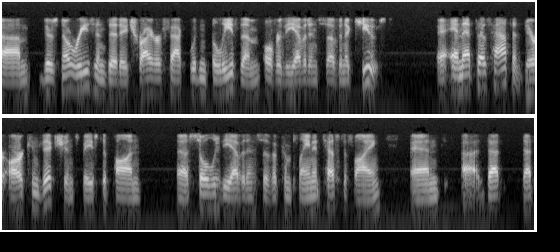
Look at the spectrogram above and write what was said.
um, there's no reason that a trier of fact wouldn't believe them over the evidence of an accused. And that does happen. There are convictions based upon uh, solely the evidence of a complainant testifying, and uh, that that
